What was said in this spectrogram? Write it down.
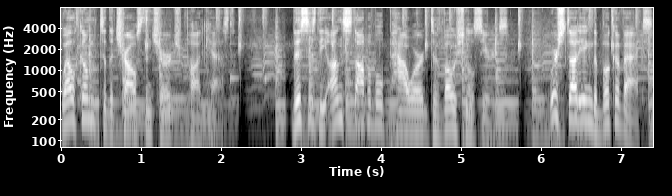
Welcome to the Charleston Church podcast. This is the Unstoppable Power devotional series. We're studying the book of Acts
